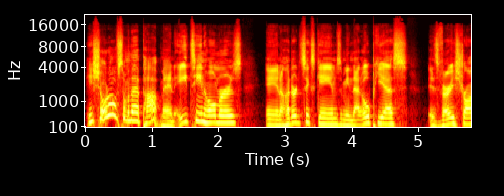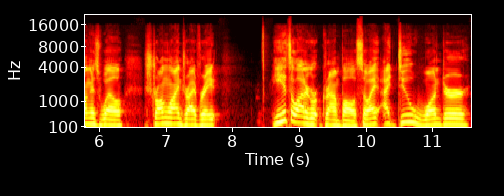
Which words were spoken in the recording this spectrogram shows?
he showed off some of that pop, man. 18 homers in 106 games. I mean, that OPS is very strong as well. Strong line drive rate. He hits a lot of ground balls. So I, I do wonder,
